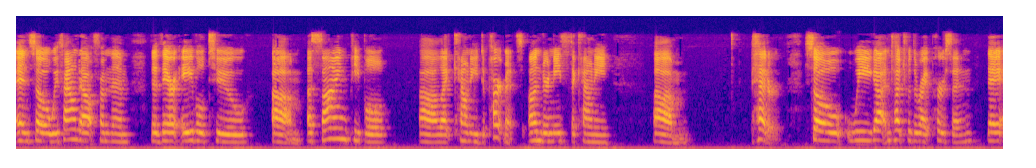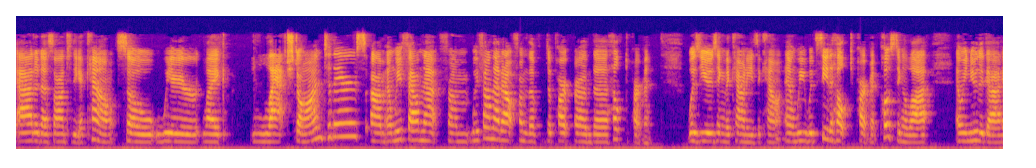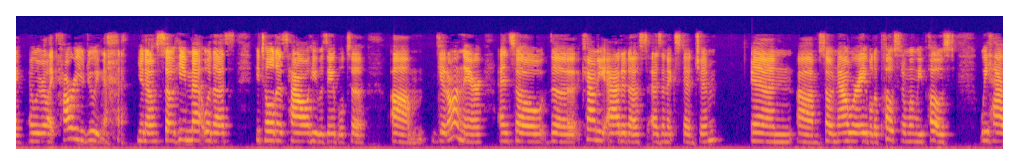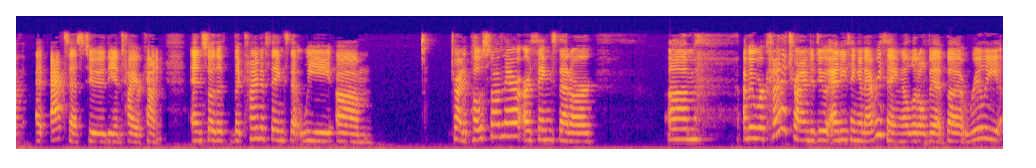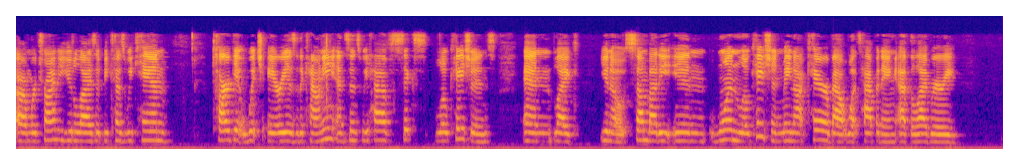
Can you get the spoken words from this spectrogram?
And so we found out from them that they're able to um, assign people uh, like county departments underneath the county um, header. So we got in touch with the right person. They added us onto the account. So we're like latched on to theirs. Um, and we found that from we found that out from the depart uh, the health department was using the county's account, and we would see the health department posting a lot. And we knew the guy, and we were like, "How are you doing that?" You know. So he met with us. He told us how he was able to um, get on there, and so the county added us as an extension, and um, so now we're able to post. And when we post, we have access to the entire county. And so the the kind of things that we um, try to post on there are things that are um, I mean, we're kind of trying to do anything and everything a little bit, but really um, we're trying to utilize it because we can target which areas of the county. And since we have six locations, and like, you know, somebody in one location may not care about what's happening at the library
